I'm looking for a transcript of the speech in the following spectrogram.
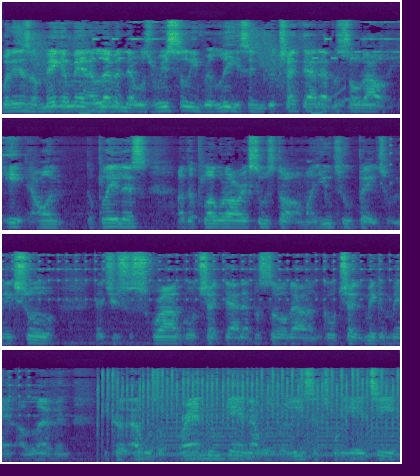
But there's a Mega Man 11 that was recently released, and you can check that episode out here on the playlist of the Plug with RX Star on my YouTube page. So make sure that you subscribe. Go check that episode out and go check Mega Man 11 because that was a brand new game that was released in 2018.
